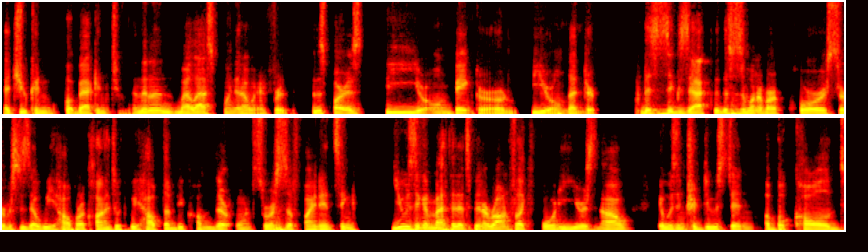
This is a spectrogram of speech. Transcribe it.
that you can put back into. And then my last point that i went for this part is be your own banker or be your own lender. This is exactly this is one of our core services that we help our clients with. We help them become their own sources of financing using a method that's been around for like 40 years now it was introduced in a book called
